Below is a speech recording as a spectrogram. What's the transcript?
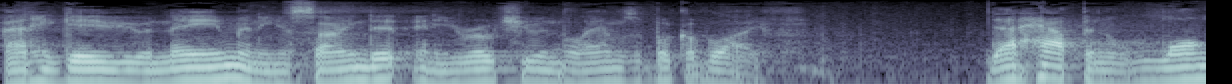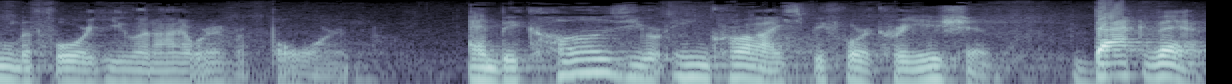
And He gave you a name and He assigned it and He wrote you in the Lamb's Book of Life. That happened long before you and I were ever born. And because you're in Christ before creation, back then,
